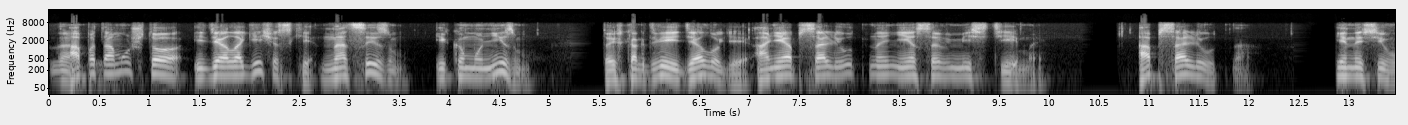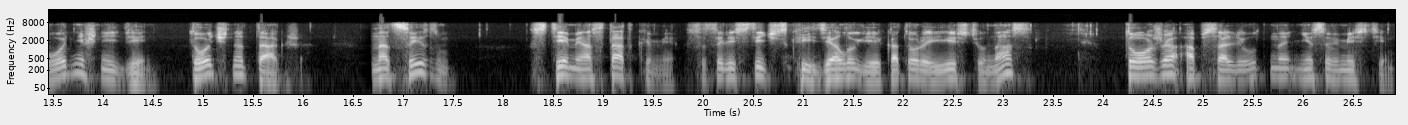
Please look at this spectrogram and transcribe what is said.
да. А потому что идеологически нацизм и коммунизм, то есть как две идеологии, они абсолютно несовместимы. Абсолютно. И на сегодняшний день точно так же. Нацизм с теми остатками социалистической идеологии, которые есть у нас, тоже абсолютно несовместим.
